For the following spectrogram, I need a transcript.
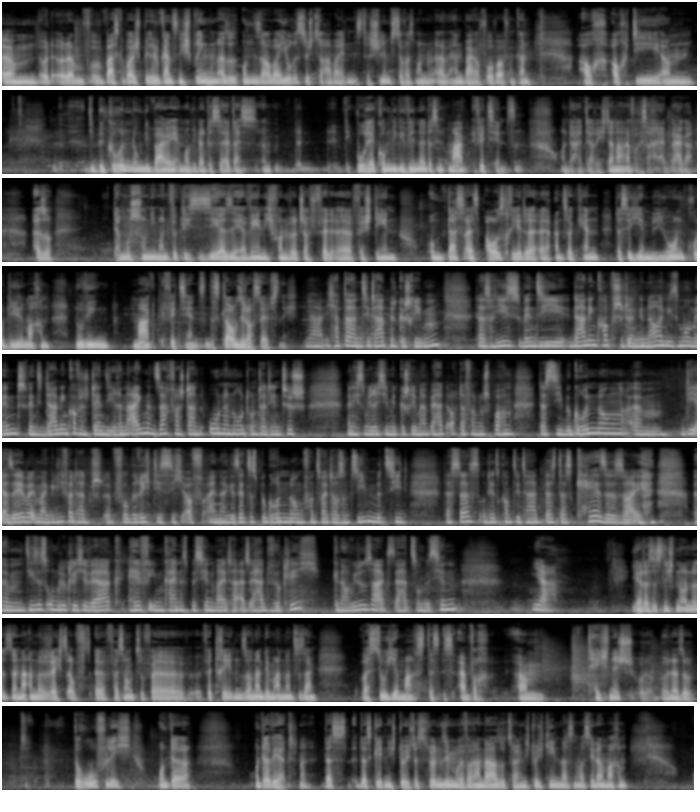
ähm, oder, oder Basketballspieler, du kannst nicht springen. Also unsauber juristisch zu arbeiten ist das Schlimmste, was man äh, Herrn Berger vorwerfen kann. Auch, auch die, ähm, die Begründung, die Berger immer wieder, dass er ähm, die, woher kommen die Gewinne, das sind Markteffizienzen. Und da hat der Richter dann einfach gesagt, Herr Berger, also da muss schon jemand wirklich sehr, sehr wenig von Wirtschaft ver, äh, verstehen, um das als Ausrede äh, anzuerkennen, dass wir hier Millionen pro Deal machen, nur wegen Markteffizienzen. Das glauben Sie doch selbst nicht. Ja, ich habe da ein Zitat mitgeschrieben. Das hieß, wenn Sie da den Kopf schütteln, genau in diesem Moment, wenn Sie da den Kopf schütteln, stellen Sie Ihren eigenen Sachverstand ohne Not unter den Tisch, wenn ich es mir richtig mitgeschrieben habe. Er hat auch davon gesprochen, dass die Begründung, ähm, die er selber immer geliefert hat äh, vor Gericht, die sich auf eine Gesetzesbegründung von 2007 bezieht, dass das, und jetzt kommt Zitat, dass das Käse sei. Ähm, dieses unglückliche Werk helfe ihm keines bisschen weiter. Also er hat wirklich, genau wie du sagst, er hat so ein bisschen, ja, ja, das ist nicht nur eine, eine andere Rechtsauffassung zu ver, vertreten, sondern dem anderen zu sagen, was du hier machst, das ist einfach ähm, technisch oder also beruflich unter unter Wert. Ne? Das, das geht nicht durch. Das würden Sie im Referendar sozusagen nicht durchgehen lassen, was Sie da machen.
